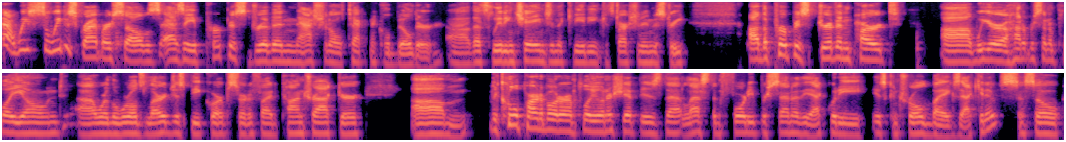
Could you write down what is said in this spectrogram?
Yeah, we so we describe ourselves as a purpose-driven national technical builder uh, that's leading change in the Canadian construction industry. Uh, the purpose-driven part, uh, we are 100% employee-owned. Uh, we're the world's largest B Corp certified contractor. Um, the cool part about our employee ownership is that less than 40% of the equity is controlled by executives, and so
